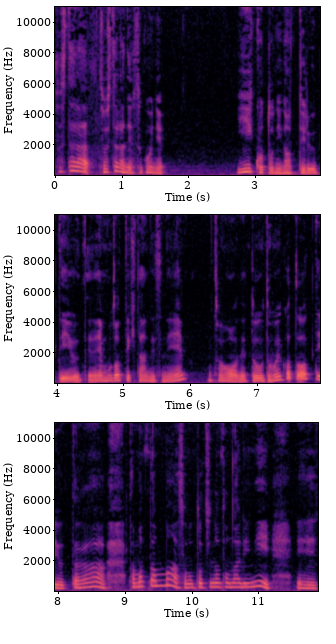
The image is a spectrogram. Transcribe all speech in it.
そしたらそしたらねすごいねいいことになってるって言ってね戻ってきたんですね。そう。でどどういうこと？って言ったらたまたまその土地の隣に、えー、っ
